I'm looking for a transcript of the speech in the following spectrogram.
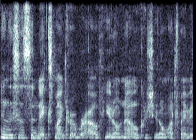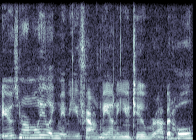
And this is the NYX Micro Brow, if you don't know, because you don't watch my videos normally. Like, maybe you found me on a YouTube rabbit hole.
